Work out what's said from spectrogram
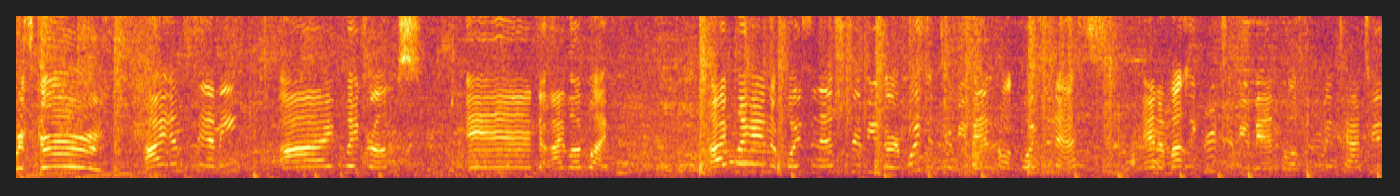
Whiskers! I am Sammy. I play drums and I love life. I play in a Poisonous tribute or a tribute Motley Crue tribute band called Proven Tattoo.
